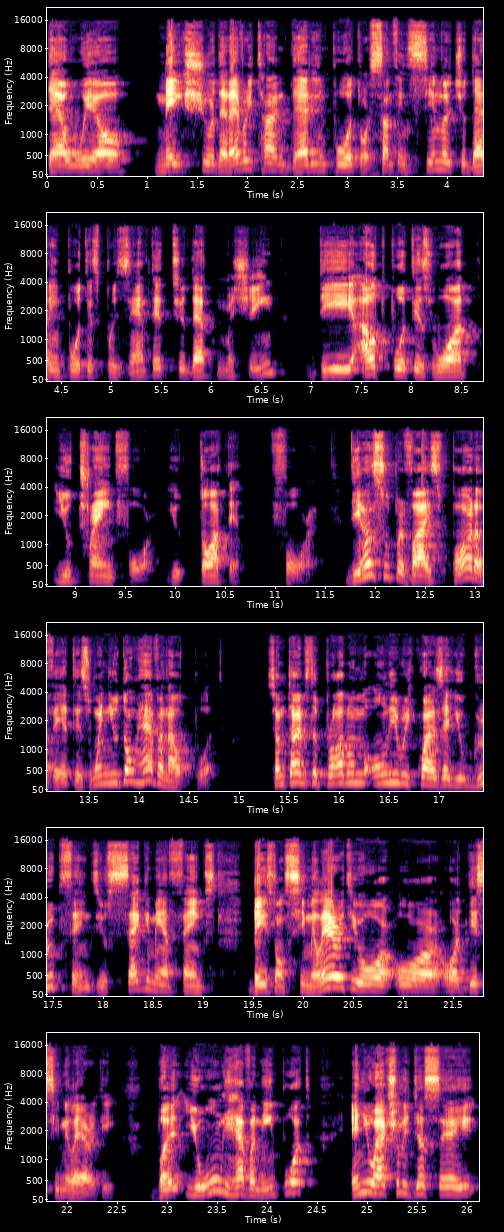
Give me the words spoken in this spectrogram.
that will make sure that every time that input or something similar to that input is presented to that machine, the output is what you trained for, you taught it for. The unsupervised part of it is when you don't have an output. Sometimes the problem only requires that you group things, you segment things based on similarity or, or, or dissimilarity. But you only have an input and you actually just say,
